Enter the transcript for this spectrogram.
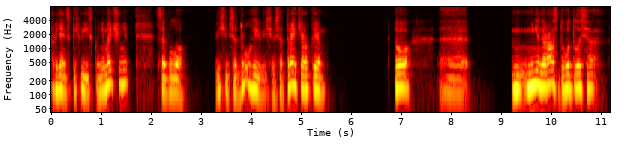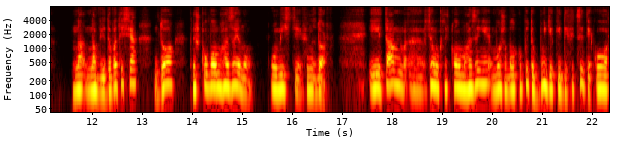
радянських військ у Німеччині. Це було 82-83 роки, то е, мені не раз доводилося на, навідуватися до книжкового магазину у місті Фінсдорф. І там е, в цьому книжковому магазині можна було купити будь-який дефіцит, якого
